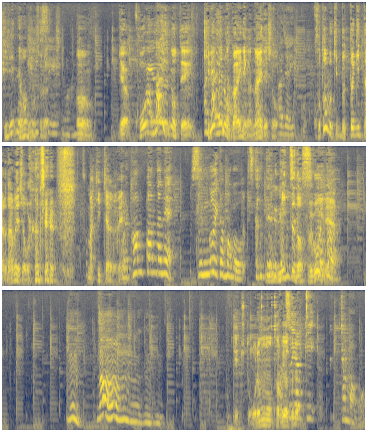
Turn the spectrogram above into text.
切れ目あんの？それ。失礼しますうん。じゃあ、こういうのって、切れ目の概念がないでしょ？あじゃあ1個ことぶきぶった切ったらダメでしょ、これだって。まあ、切っちゃうよこれね。パンパンだねすんごい卵を使ってる感じ。密度すごいね。うん。あうんうんうんうんうん。え、ちょっと俺も食べよう、そ厚れ。焼き卵？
